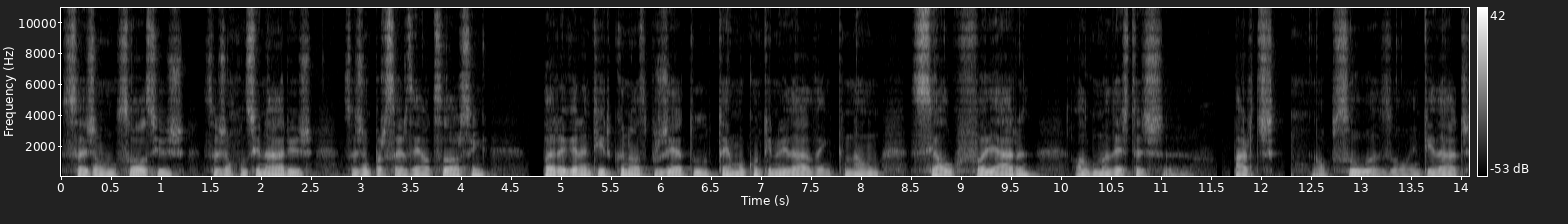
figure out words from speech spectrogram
sejam sócios, sejam funcionários, sejam parceiros em outsourcing, para garantir que o nosso projeto tem uma continuidade, em que não, se algo falhar, alguma destas eh, partes, ou pessoas, ou entidades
